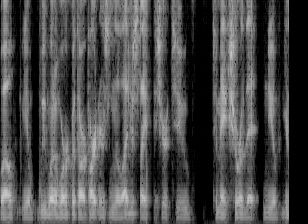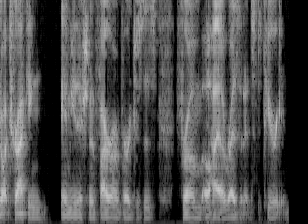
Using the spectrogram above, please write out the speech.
Well, you know, we want to work with our partners in the legislature to to make sure that you know you're not tracking ammunition and firearm purchases from Ohio residents, period.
